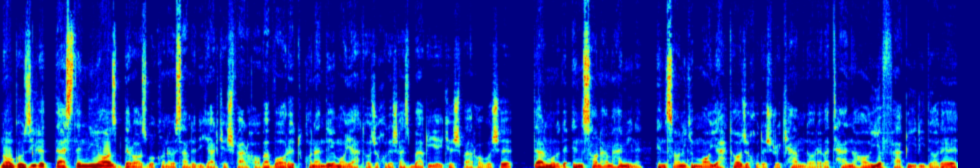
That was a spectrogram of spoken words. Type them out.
ناگزیر دست نیاز دراز بکنه به سمت دیگر کشورها و وارد کننده مایحتاج خودش از بقیه کشورها باشه در مورد انسان هم همینه. انسانی که مایحتاج خودش رو کم داره و تنهایی فقیری داره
